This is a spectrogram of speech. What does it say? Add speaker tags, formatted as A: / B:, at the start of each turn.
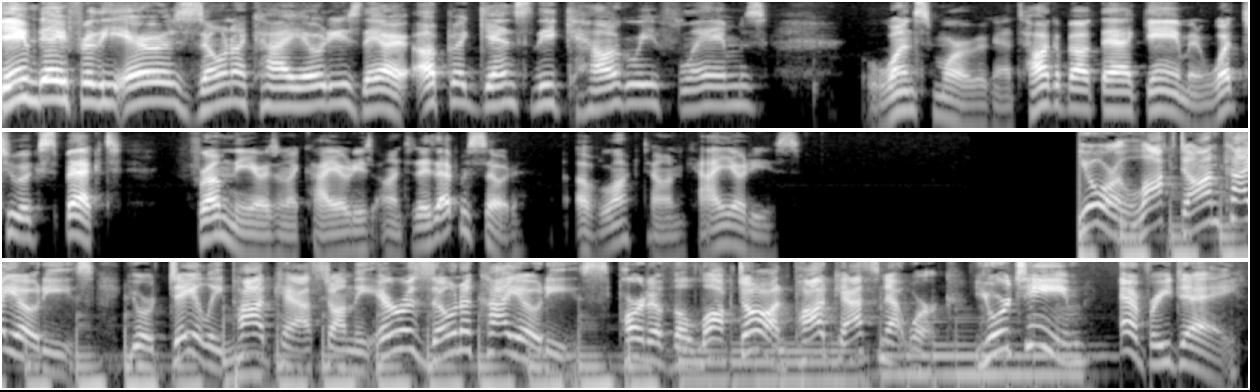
A: game day for the Arizona Coyotes. They are up against the Calgary Flames once more. We're going to talk about that game and what to expect from the Arizona Coyotes on today's episode of Locked On Coyotes.
B: Your Locked On Coyotes, your daily podcast on the Arizona Coyotes, part of the Locked On Podcast Network. Your team every day.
